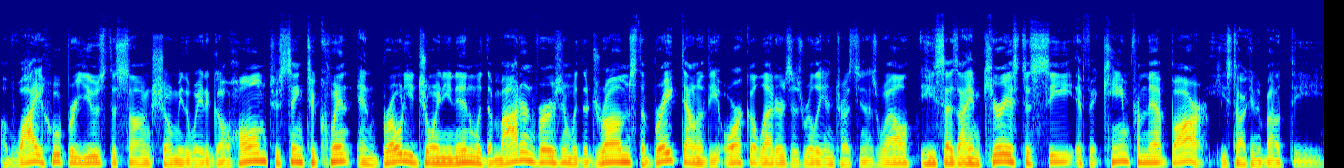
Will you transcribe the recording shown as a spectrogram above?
of why Hooper used the song Show Me the Way to Go Home to sing to Quint and Brody joining in with the modern version with the drums. The breakdown of the Orca letters is really interesting as well. He says, I am curious to see if it came from that bar. He's talking about the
